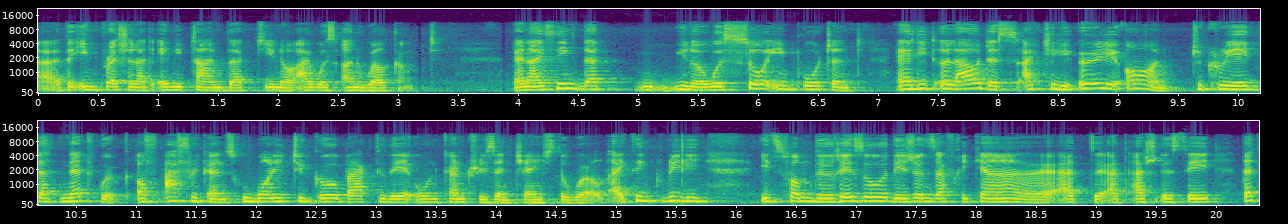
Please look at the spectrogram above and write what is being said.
uh, the impression at any time that you know I was unwelcomed, and I think that you know was so important, and it allowed us actually early on to create that network of Africans who wanted to go back to their own countries and change the world. I think really. It's from the Réseau des Jeunes Africains uh, at, at HEC that,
